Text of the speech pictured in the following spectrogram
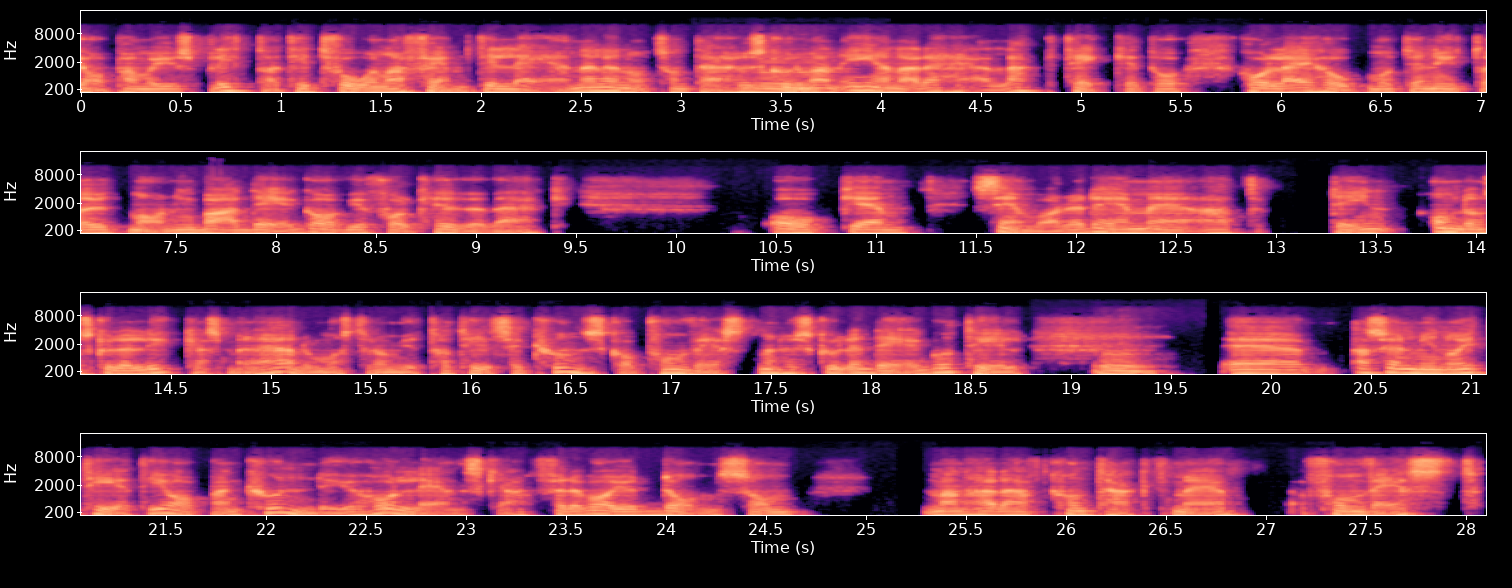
Japan var ju splittrat till 250 län eller något sånt där. Hur skulle mm. man ena det här lapptäcket och hålla ihop mot en yttre utmaning? Bara det gav ju folk huvudvärk. Och eh, sen var det det med att det, om de skulle lyckas med det här, då måste de ju ta till sig kunskap från väst. Men hur skulle det gå till? Mm. Eh, alltså en minoritet i Japan kunde ju holländska, för det var ju de som man hade haft kontakt med från väst.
